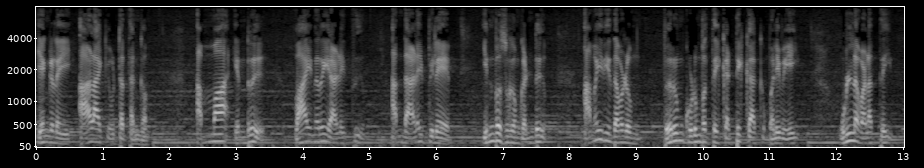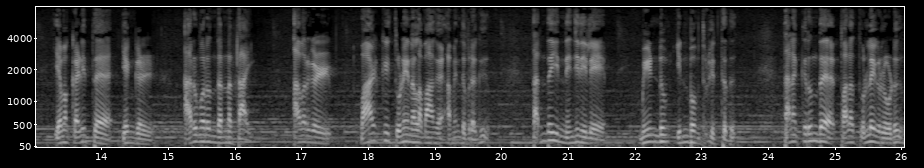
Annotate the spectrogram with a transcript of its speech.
எங்களை ஆளாக்கிவிட்ட தங்கம். அம்மா என்று வாய் நிறைய அழைத்து அந்த அழைப்பிலே இன்ப சுகம் கண்டு அமைதி தவழும் பெரும் குடும்பத்தை கட்டிக்காக்கும் வலிமையை உள்ள வளத்தை எமக்களித்த எங்கள் அருமருந்தன்ன தாய் அவர்கள் வாழ்க்கை துணை நலமாக அமைந்த பிறகு தந்தையின் நெஞ்சினிலே மீண்டும் இன்பம் துளிர்த்தது. தனக்கிருந்த பல தொல்லைகளோடு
